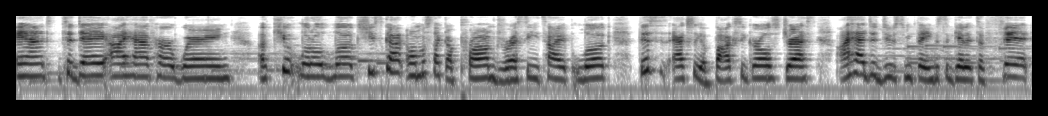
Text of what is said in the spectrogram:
and today I have her wearing a cute little look. She's got almost like a prom dressy type look. This is actually a boxy girl's dress. I had to do some things to get it to fit.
